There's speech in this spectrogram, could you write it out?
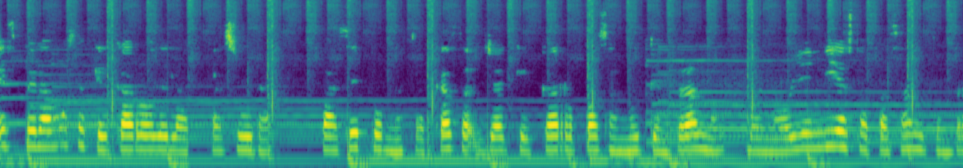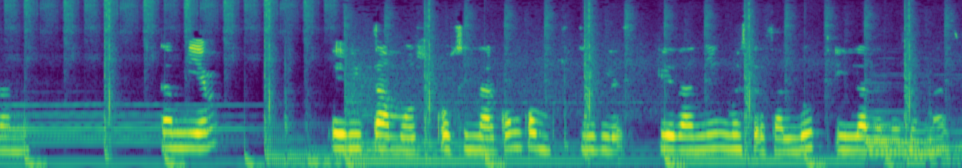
Esperamos a que el carro de la basura pase por nuestra casa, ya que el carro pasa muy temprano. Bueno, hoy en día está pasando temprano. También evitamos cocinar con combustibles que dañen nuestra salud y la de los demás.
